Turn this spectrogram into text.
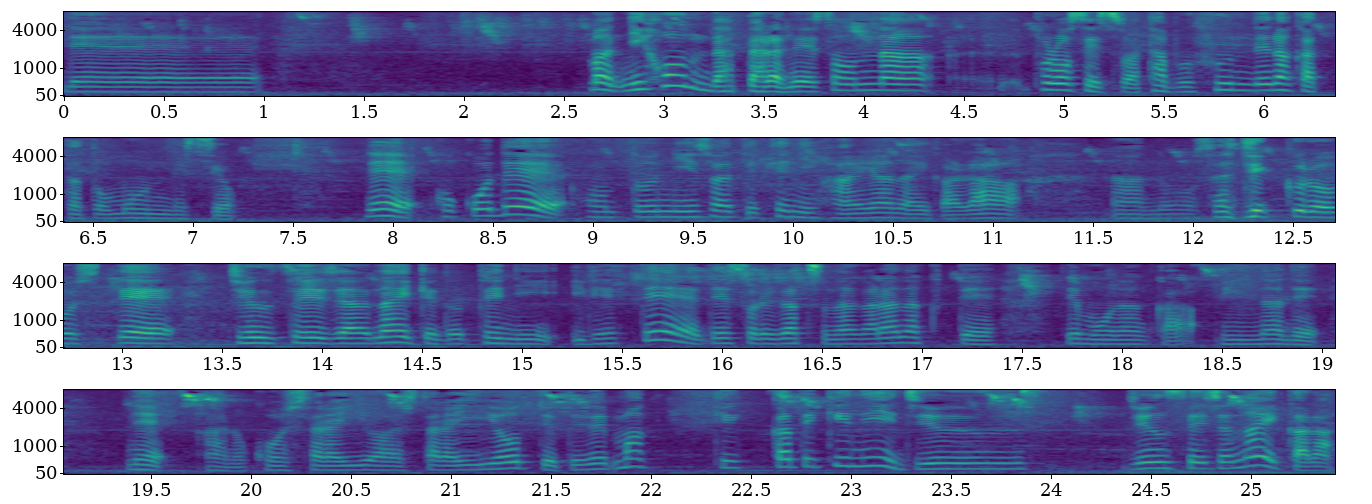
でまあ日本だったらねそんなプロセスは多分踏んでなかったと思うんですよ。でここで本当にそうやって手に入らないからあのそうやって苦労して純正じゃないけど手に入れてでそれがつながらなくてでもなんかみんなでねあのこうしたらいいよあしたらいいよって言ってでまあ結果的に純純正じゃないから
